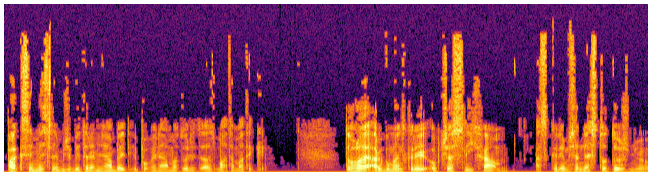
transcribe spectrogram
pak si myslím, že by tady měla být i povinná maturita z matematiky. Tohle je argument, který občas slýchám a s kterým se nestotožňuju.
